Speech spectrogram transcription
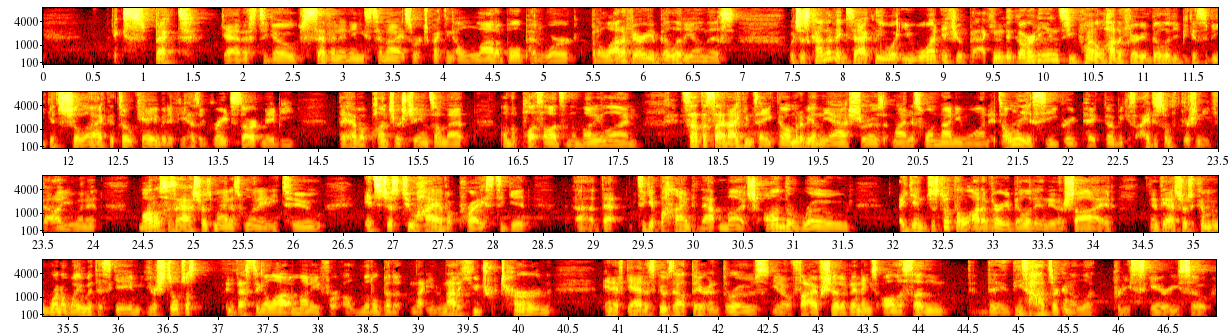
expect Gaddis to go seven innings tonight, so we're expecting a lot of bullpen work, but a lot of variability on this, which is kind of exactly what you want if you're backing the Guardians. You want a lot of variability because if he gets shellacked, it's okay, but if he has a great start, maybe they have a puncher's chance on that on the plus odds and the money line. It's not the side I can take though. I'm going to be on the Astros at minus 191. It's only a C grade pick though because I just don't think there's any value in it. Model says Astros minus 182. It's just too high of a price to get uh, that to get behind that much on the road, again, just with a lot of variability on the other side. And if the Astros come and run away with this game, you're still just investing a lot of money for a little bit of not you know not a huge return. And if Gaddis goes out there and throws you know five shutout innings, all of a sudden the, these odds are going to look pretty scary. So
